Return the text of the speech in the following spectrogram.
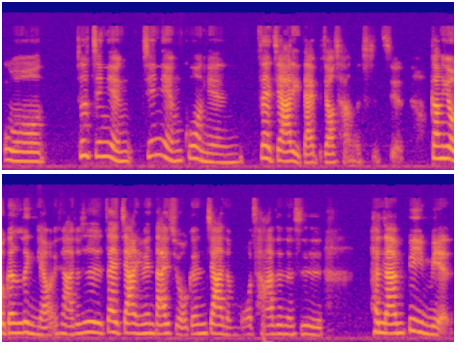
我就今年今年过年在家里待比较长的时间，刚有跟令聊一下，就是在家里面待久，跟家人的摩擦真的是很难避免。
